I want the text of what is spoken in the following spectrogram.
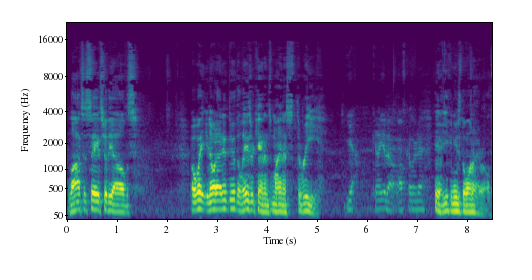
Lots of saves for the elves. Oh wait, you know what I didn't do? The laser cannon's minus three. Yeah. Can I get an off color day? Here, you can use the one I rolled.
